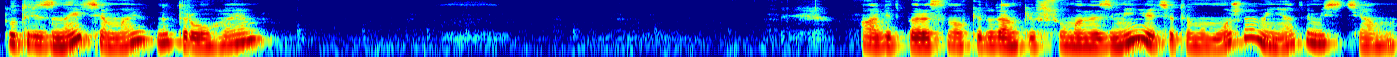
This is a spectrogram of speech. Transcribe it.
Тут різниця ми не трогаємо. А від перестановки доданків сума не змінюється, тому можна міняти місцями.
